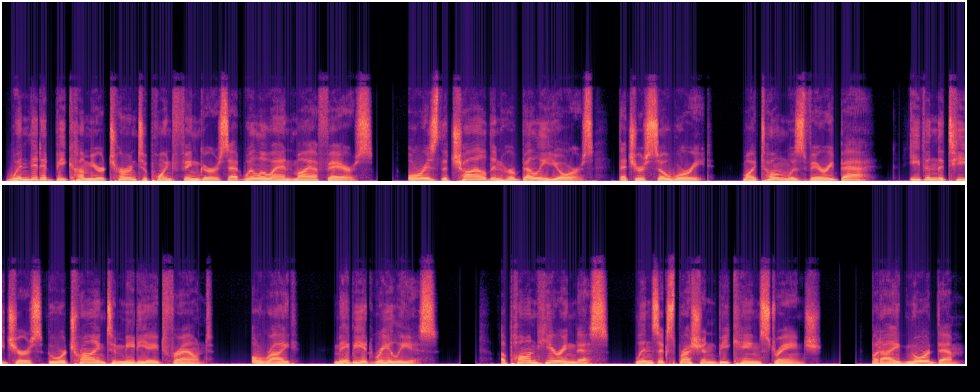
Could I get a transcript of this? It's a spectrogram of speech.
When did it become your turn to point fingers at Willow and my affairs? Or is the child in her belly yours, that you're so worried? My tone was very bad. Even the teachers who were trying to mediate frowned. Oh right, maybe it really is. Upon hearing this, Lin's expression became strange. But I ignored them,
